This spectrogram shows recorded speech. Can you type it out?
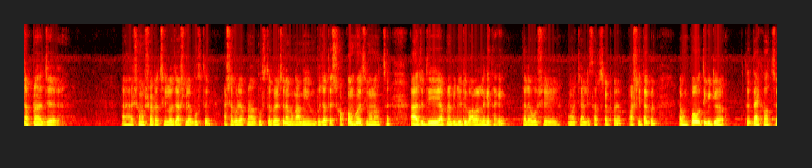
আপনার যে সমস্যাটা ছিল যে আসলে বুঝতে, আশা করি আপনারা বুঝতে পেরেছেন এবং আমি বোঝাতে সক্ষম হয়েছি মনে হচ্ছে। আর যদি আপনার ভিডিওটি ভালো লেগে থাকে, তাহলে অবশ্যই আমার চ্যানেলটি সাবস্ক্রাইব করে পাশেই থাকবেন এবং পরবর্তী ভিডিওতে দেখা হচ্ছে।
